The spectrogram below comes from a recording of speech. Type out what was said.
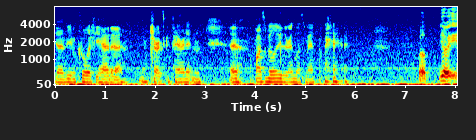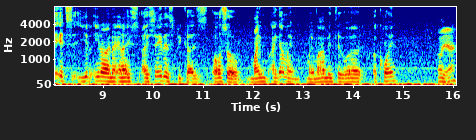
Yeah, it'd be even cooler if you had uh, charts comparing it, and uh, possibilities are endless, man. Well, you know, it's you, you know, and, and I- I, say this because also my I got my my mom into uh, a coin, oh yeah?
